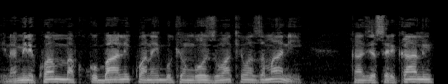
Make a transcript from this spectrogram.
inaamini kwamba kukubali kwa naibu kiongozi wake wa zamani kazi ya serikali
